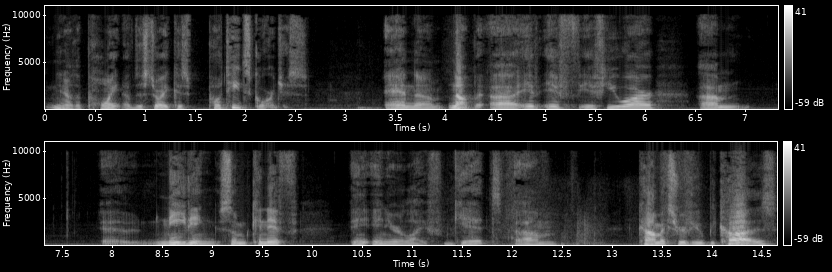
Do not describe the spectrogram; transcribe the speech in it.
you know, the point of the story because Poteet's gorgeous. And, um, no, but, uh, if, if, if you are, um, uh, needing some caniff in, in your life, get, um, Comics Revue because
